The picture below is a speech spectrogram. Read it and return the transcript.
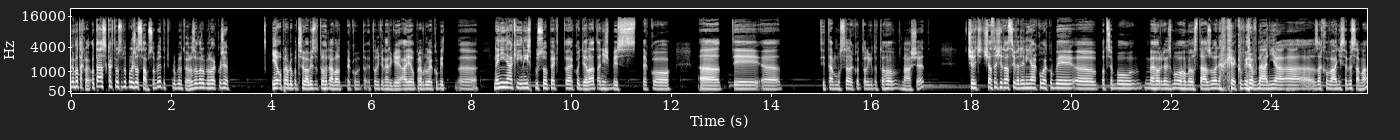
nebo takhle, otázka, kterou jsem to položil sám sobě, teď v průběhu toho rozhovoru, bylo jako, že je opravdu potřeba, abys do toho dával jako tolik energie a je opravdu jakoby, uh, není nějaký jiný způsob, jak to jako dělat, aniž bys jako uh, ty, uh, ty tam musel jako tolik do toho vnášet. Čili částečně to asi vedený nějakou jakoby, uh, potřebu mého organismu o homeostázu a nějaké jako vyrovnání a, a zachování sebe sama.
